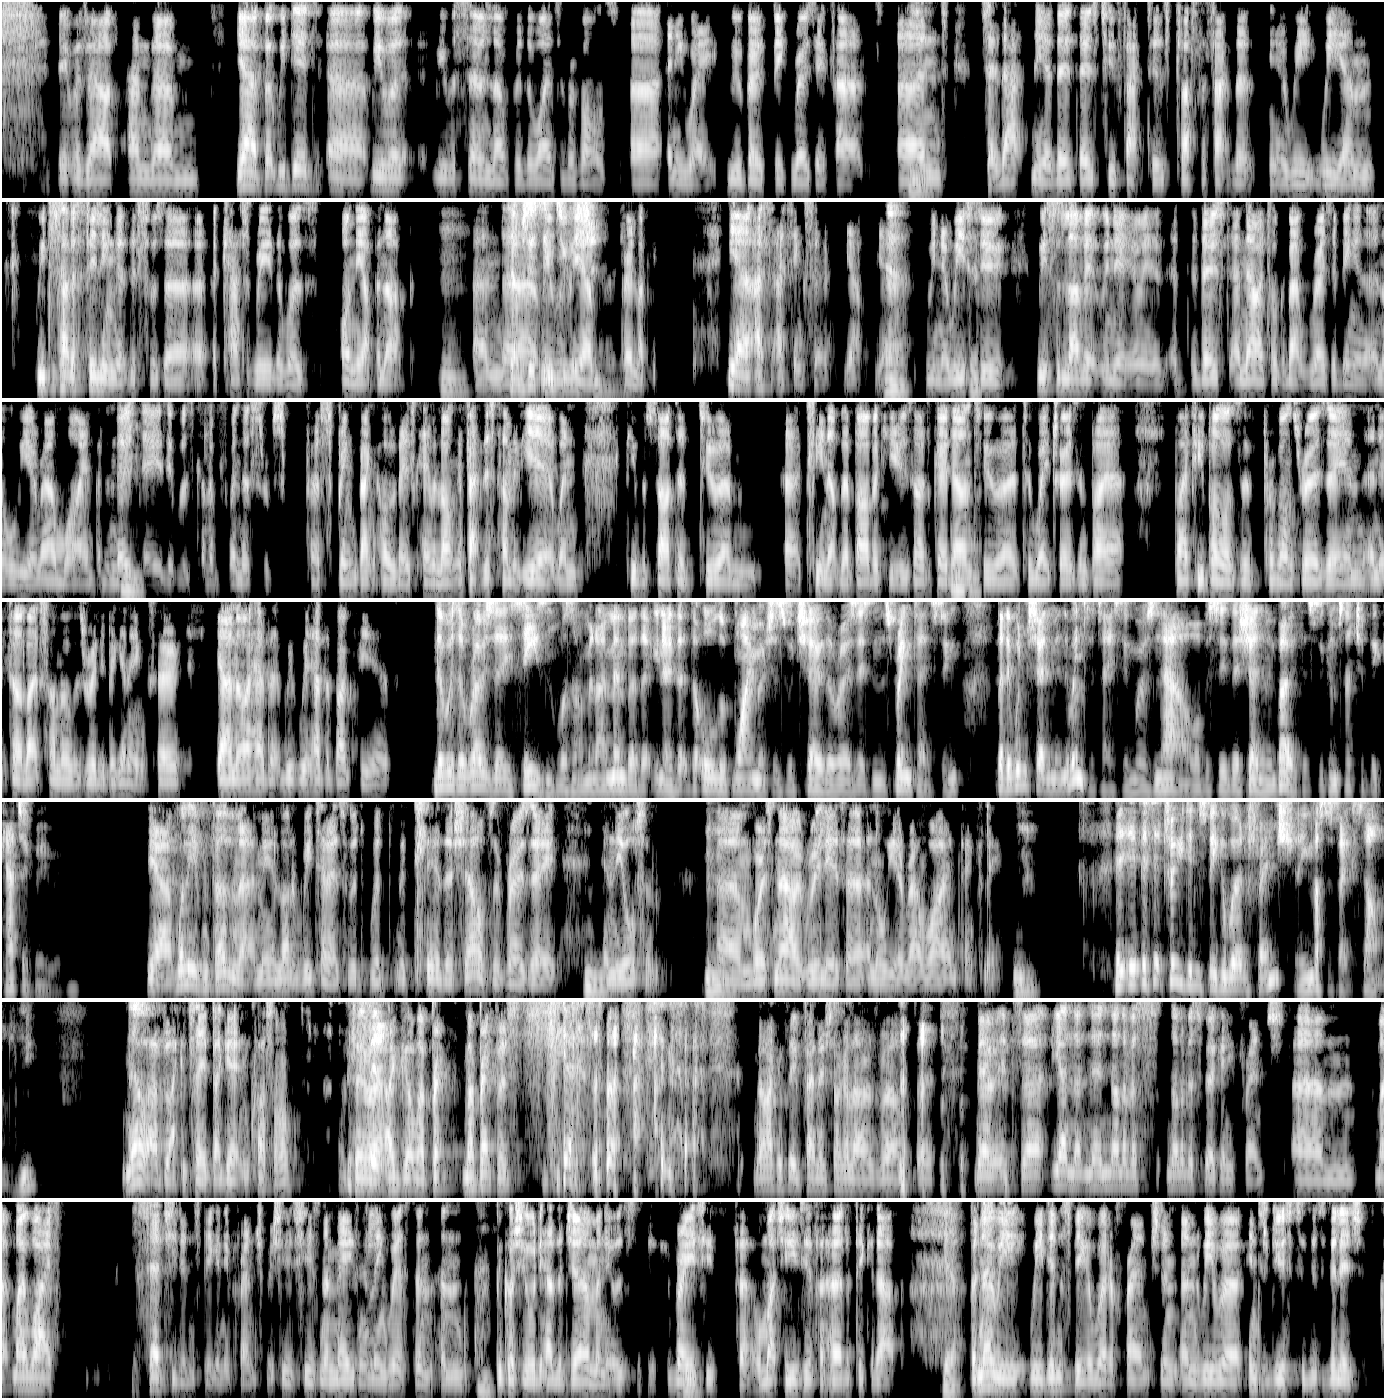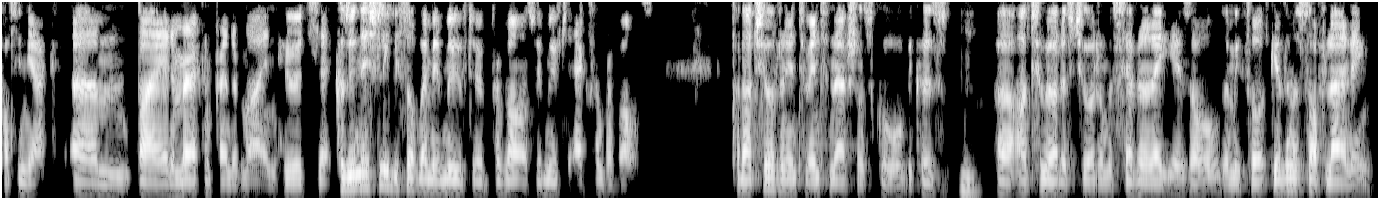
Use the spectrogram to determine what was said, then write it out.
it was out, and um, yeah, but we did. Uh, we were we were so in love with the wines of Provence uh, anyway. We were both big rosé fans, mm. and mm. so that you know those, those, two factors plus the fact that you know we we um we just had a feeling that this was a, a category that was on the up and up, mm. and uh, was just we intuition. Were, yeah, very lucky. Yeah, I, I, think so. Yeah, yeah. yeah. We know we used yeah. to we used to love it. I mean, those, and now I talk about rosé being an, all year round wine, but in those mm. days it was kind of when the sort of spring bank holidays came along. In fact, this time of year when people started to um, uh, clean up their barbecues, I'd go down mm. to uh, to Waitrose and buy a buy a few bottles of Provence rosé, and, and it felt like summer was really beginning. So yeah, no, I had that. We, we had the bug for years. There was a rosé season, wasn't there? I mean, I remember that you know that, all the wine merchants would show the rosés in the spring tasting, but they wouldn't show them in the winter tasting. Whereas now, obviously, they show them in both. It's become such a big category. Really. Yeah, well, even further than that, I mean, a lot of retailers would, would, would clear the shelves of rosé mm. in the autumn, mm. um, whereas now it really is a, an all year round wine, thankfully. Mm. Is it true you didn't speak a word of French? You must have spoken some, didn't you? No, I could say baguette and croissant. So uh, I got my bre- my breakfast. yes. no, I can say pain au chocolat as well. So, no, it's uh, yeah. No, no, none of us none of us spoke any French. Um, my my wife said she didn't speak any French, but she she's an amazing linguist, and and hmm. because she already had the German, it was very easy for, or much easier for her to pick it up. Yeah. But no, we, we didn't speak a word of French, and, and we were introduced to this village, Cotignac, um, by an American friend of mine who had said, because initially we thought when we moved to Provence, we moved to Aix-en-Provence, put our children into international school because mm. uh, our two eldest children were seven and eight years old, and we thought, give them a soft landing,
